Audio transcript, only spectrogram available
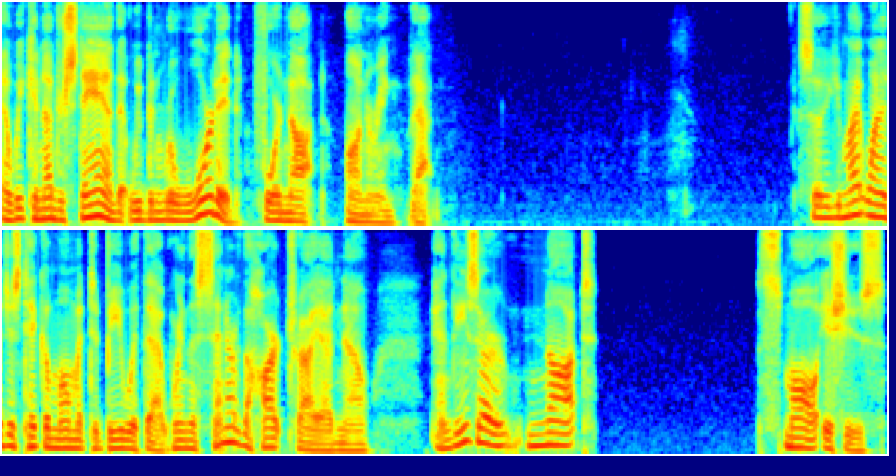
And we can understand that we've been rewarded for not honoring that. So you might want to just take a moment to be with that. We're in the center of the heart triad now, and these are not small issues.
